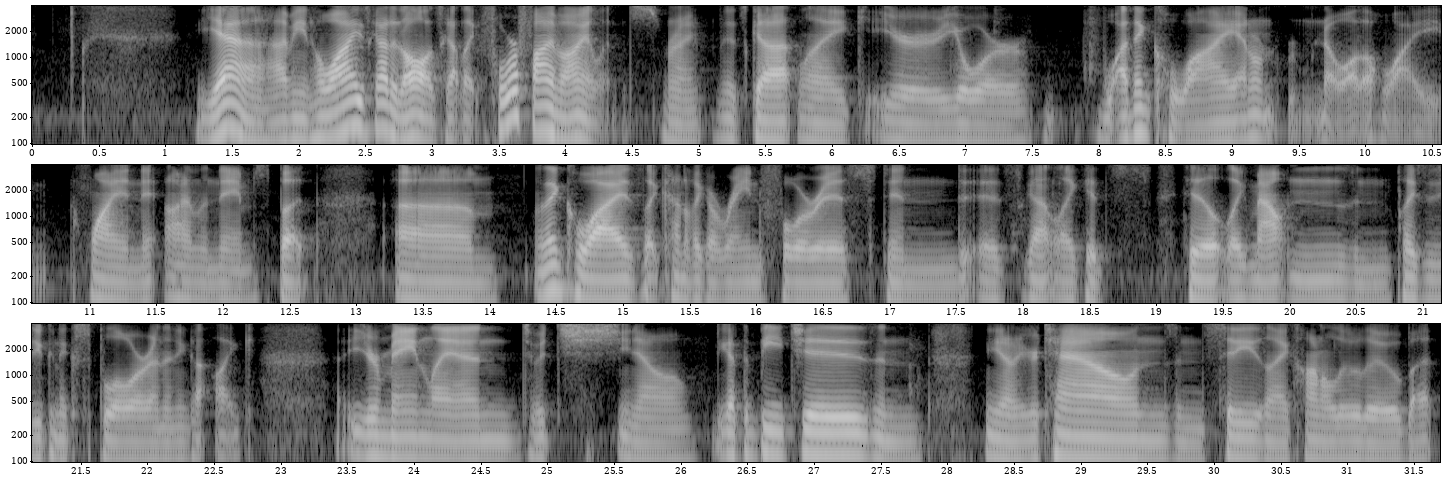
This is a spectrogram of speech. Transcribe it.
yeah, I mean Hawaii's got it all. It's got like four or five islands, right? It's got like your your I think Hawaii. I don't know all the Hawaii Hawaiian island names, but um, I think Kauai is like kind of like a rainforest, and it's got like its hill, like mountains and places you can explore, and then you got like your mainland, which you know you got the beaches and you know your towns and cities like Honolulu, but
